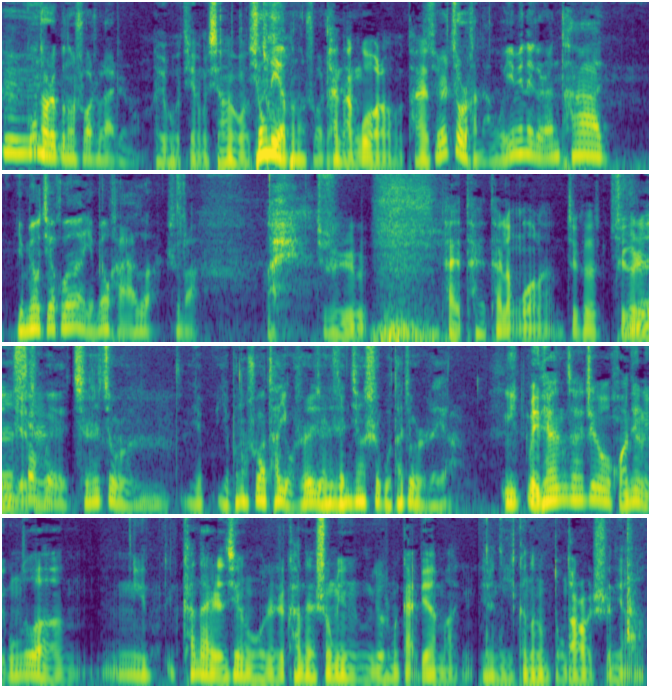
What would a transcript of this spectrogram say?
嗯，工头也不能说出来，这种哎呦我天，我想想我兄弟也不能说出来，太难过了，我太其实就是很难过，因为那个人他也没有结婚，也没有孩子，是吧？哎就是太太太冷漠了。这个这个人也是社会其实就是也也不能说他有时人人情世故，他就是这样。你每天在这个环境里工作，你看待人性或者是看待生命有什么改变吗？因为你可能动刀也十年了。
